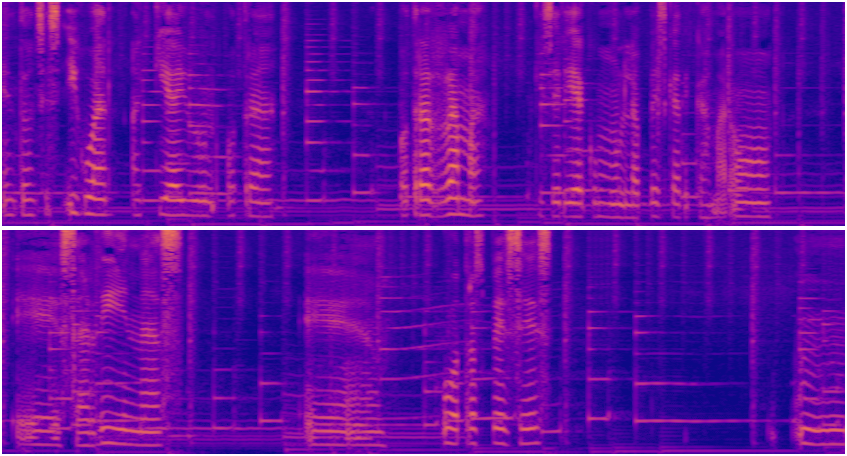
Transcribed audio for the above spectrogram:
entonces igual aquí hay un, otra, otra rama que sería como la pesca de camarón, eh, sardinas eh, u otros peces, mm,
